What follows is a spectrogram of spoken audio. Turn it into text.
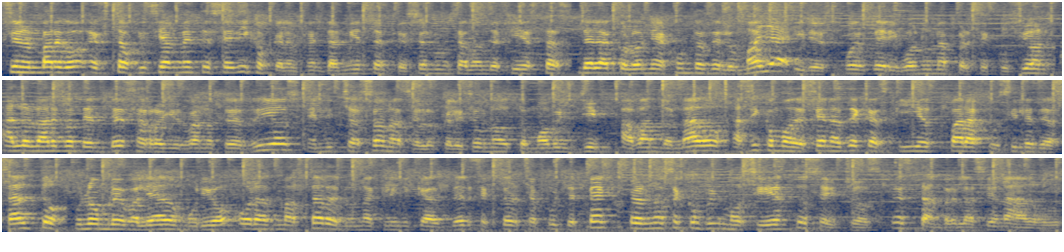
Sin embargo, extraoficialmente se dijo que el enfrentamiento empezó en un salón de fiestas de la colonia Juntas de Lumaya y después derivó en una persecución a lo largo del desarrollo urbano Tres Ríos. En dicha zona se localizó un automóvil Jeep abandonado, así como decenas de casquillos para fusiles de asalto. Un hombre baleado murió horas más tarde en una clínica del sector Chapultepec, pero no se confirmó si estos hechos están relacionados.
